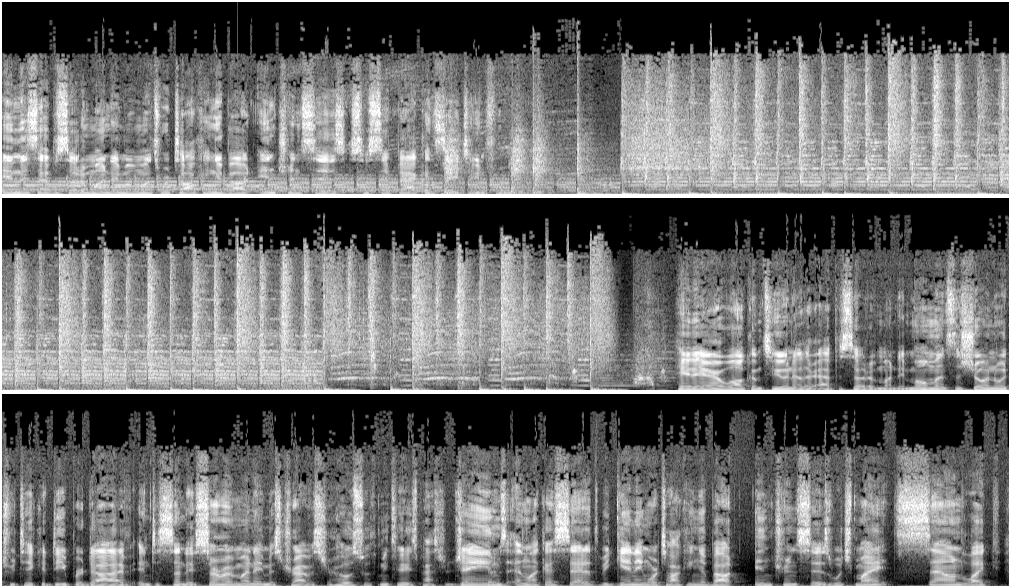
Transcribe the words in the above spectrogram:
In this episode of Monday Moments, we're talking about entrances, so sit back and stay tuned for more. Hey there, welcome to another episode of Monday Moments, the show in which we take a deeper dive into Sunday's sermon. My name is Travis, your host. With me today is Pastor James, and like I said at the beginning, we're talking about entrances, which might sound like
